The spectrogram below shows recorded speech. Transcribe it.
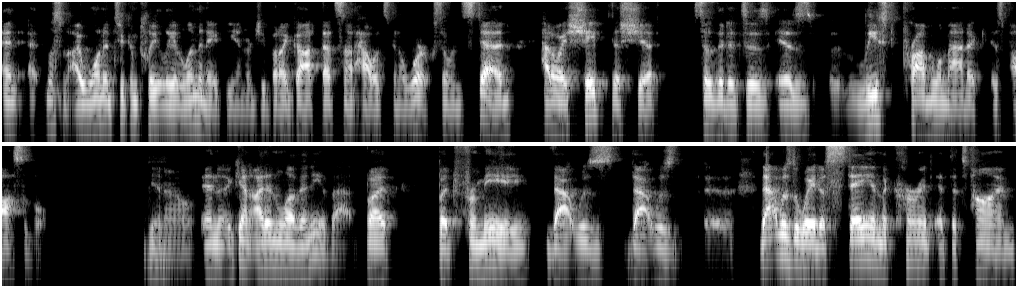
and uh, listen i wanted to completely eliminate the energy but i got that's not how it's going to work. So instead how do i shape this shit so that it's as, as least problematic as possible? You know? And again i didn't love any of that but but for me that was that was uh, that was the way to stay in the current at the time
